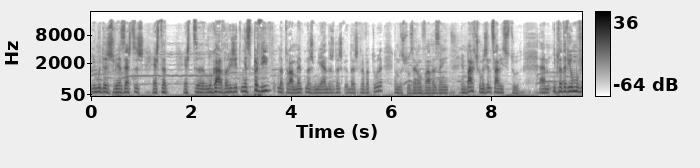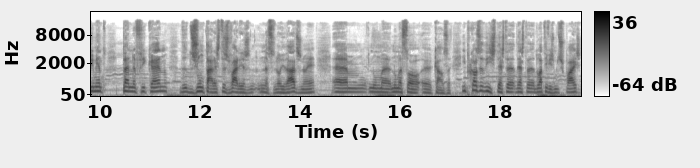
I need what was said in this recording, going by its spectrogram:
e muitas vezes estas, esta, este lugar de origem tinha-se perdido, naturalmente, nas meandras da, da escravatura, onde as pessoas eram levadas em, em barcos, como a gente sabe isso tudo. Um, e, portanto, havia um movimento pan-africano de, de juntar estas várias nacionalidades, não é? Um, numa, numa só uh, causa. E por causa disto, desta, desta, do ativismo dos pais,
